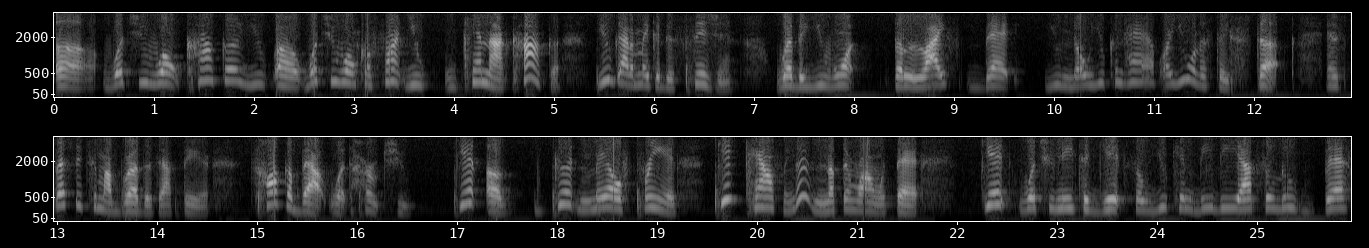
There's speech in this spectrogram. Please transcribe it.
uh, what you won't conquer, you uh, what you won't confront, you cannot conquer. You got to make a decision whether you want the life that you know you can have, or you want to stay stuck. And especially to my brothers out there, talk about what hurts you. Get a good male friend. Get counseling. There's nothing wrong with that. Get what you need to get so you can be the absolute best,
